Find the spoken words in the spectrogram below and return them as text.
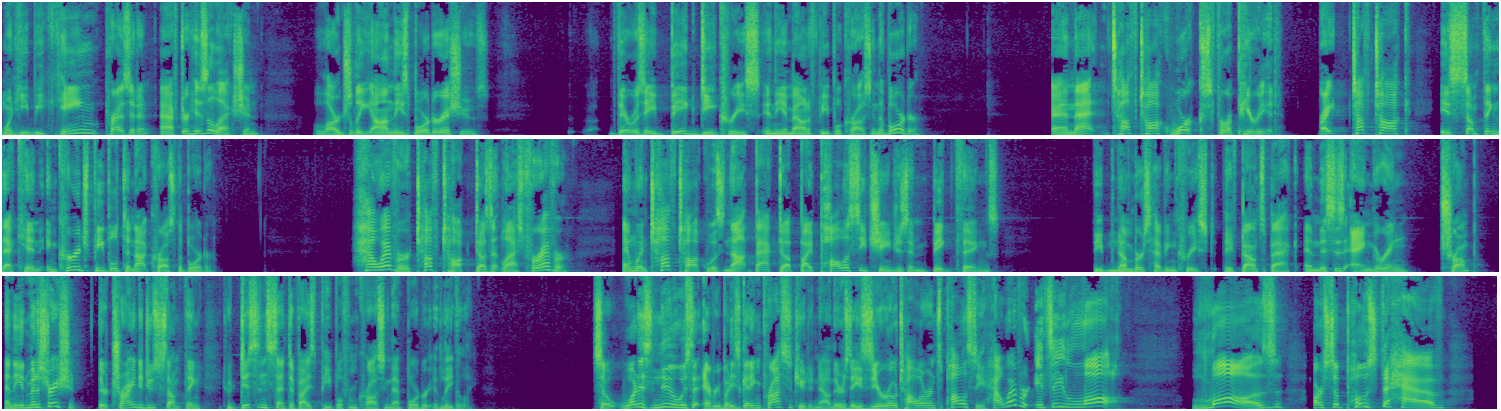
When he became president after his election, largely on these border issues, there was a big decrease in the amount of people crossing the border. And that tough talk works for a period, right? Tough talk is something that can encourage people to not cross the border. However, tough talk doesn't last forever. And when tough talk was not backed up by policy changes and big things, the numbers have increased. They've bounced back. And this is angering Trump and the administration. They're trying to do something to disincentivize people from crossing that border illegally. So, what is new is that everybody's getting prosecuted now. There's a zero tolerance policy. However, it's a law. Laws are supposed to have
